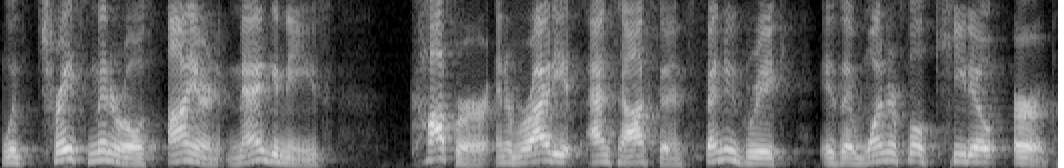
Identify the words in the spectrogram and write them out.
with trace minerals, iron, manganese, copper, and a variety of antioxidants, fenugreek is a wonderful keto herb.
